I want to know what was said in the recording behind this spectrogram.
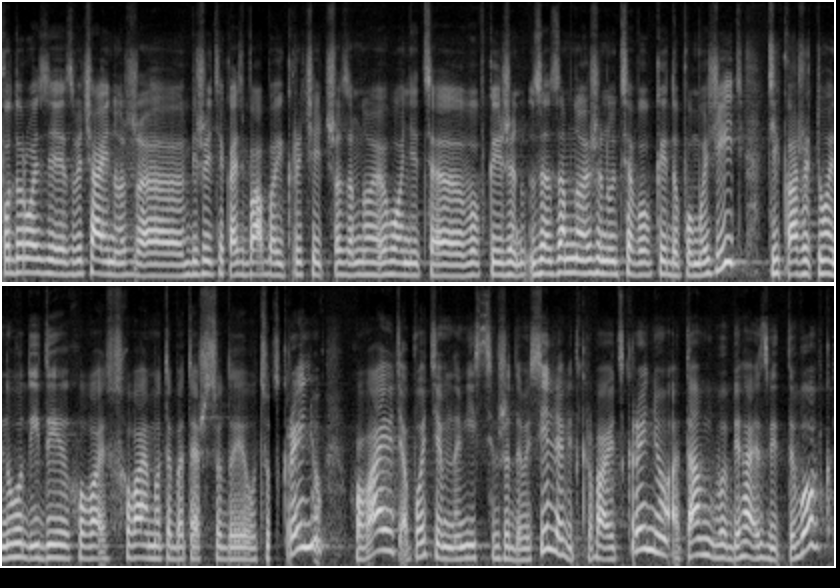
По дорозі, звичайно ж, е, біжить якась баба і кричить, що за мною гоняться вовки, за, за мною женуться вовки, допоможіть. Ті кажуть, ну, ну іди, ховай, сховаємо тебе теж сюди, у цю скриню, ховають, а потім на місці вже до весілля відкривають скриню, а там вибігає звідти вовк,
